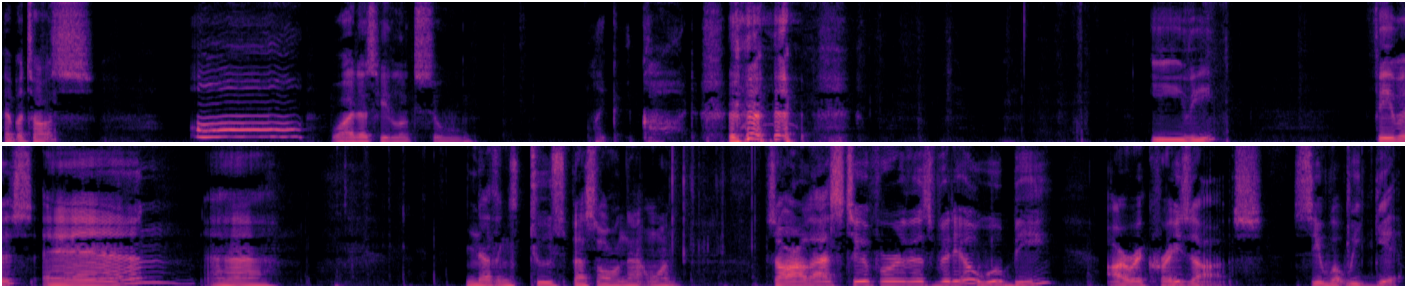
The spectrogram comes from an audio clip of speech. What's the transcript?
Hippopotas. Oh, why does he look so like God? Eevee. Feebas, and uh, nothing's too special on that one. So our last two for this video will be our Rayquazas. See what we get.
